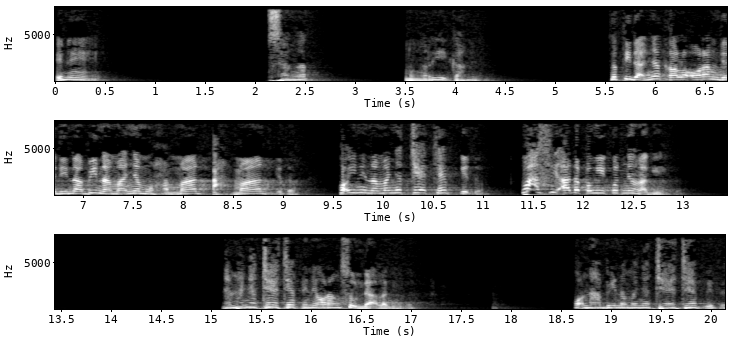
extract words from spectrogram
Ini sangat mengerikan itu. Setidaknya kalau orang jadi nabi namanya Muhammad, Ahmad gitu. Kok ini namanya Cecep gitu. Masih ada pengikutnya lagi. Gitu. Namanya Cecep, ini orang Sunda lagi. Kok Nabi namanya Cecep gitu?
